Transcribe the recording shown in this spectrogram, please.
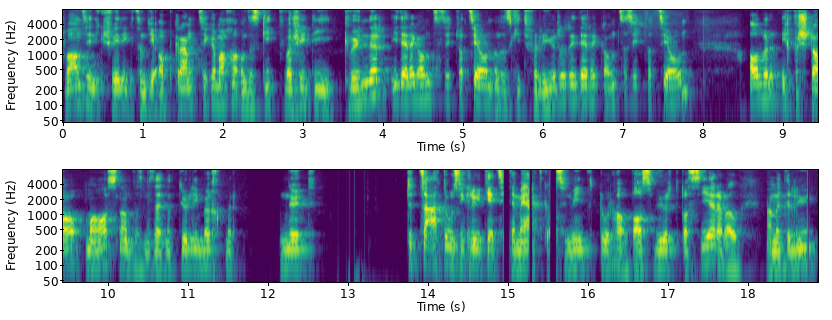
wahnsinnig schwierig, um die Abgrenzungen zu machen. Und es gibt wahrscheinlich Gewinner in dieser ganzen Situation und es gibt Verlierer in dieser ganzen Situation. Aber ich verstehe die Massnahmen, dass man sagt, natürlich möchte man nicht 10'000 Leute jetzt in der Märkte in Winterthur haben. Was würde passieren? Weil wenn man den Leuten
